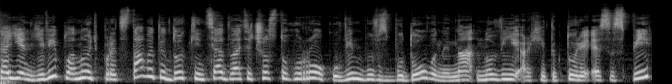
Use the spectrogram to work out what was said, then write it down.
Cayenne EV планують представити до кінця 26-го року. Він був збудований на новій архітектурі SSP,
